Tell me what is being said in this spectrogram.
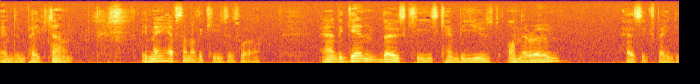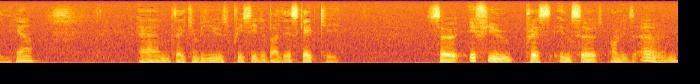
end and page down. It may have some other keys as well and again those keys can be used on their own as explained in here and they can be used preceded by the escape key. So if you press insert on its own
